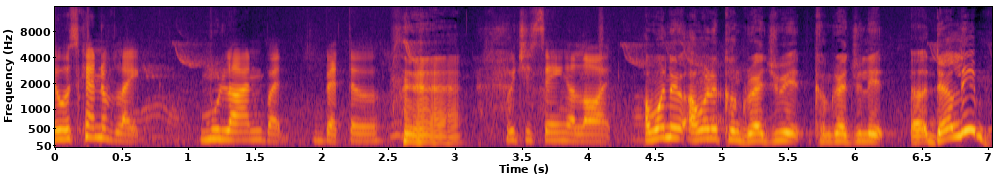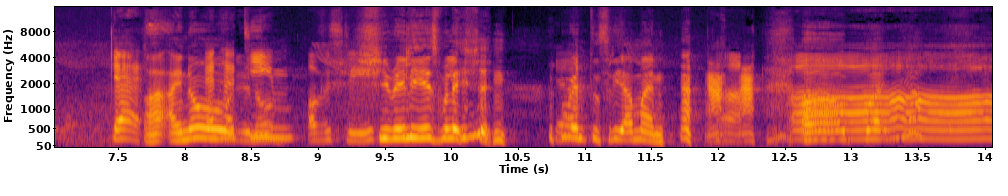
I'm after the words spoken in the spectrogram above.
it was kind of like Mulan but better, which is saying a lot. I want to I want to congratulate congratulate uh, Del Lim. Yes. Uh, I know, And her you know, team, obviously. She really is Malaysian. Yeah. Went to Sri Aman. uh, but yeah, Ah,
